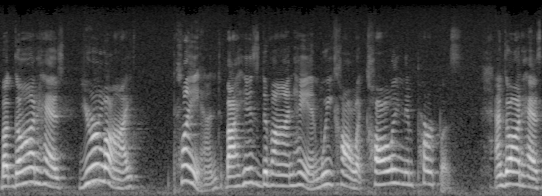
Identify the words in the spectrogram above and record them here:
but God has your life planned by His divine hand. We call it calling and purpose. And God has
